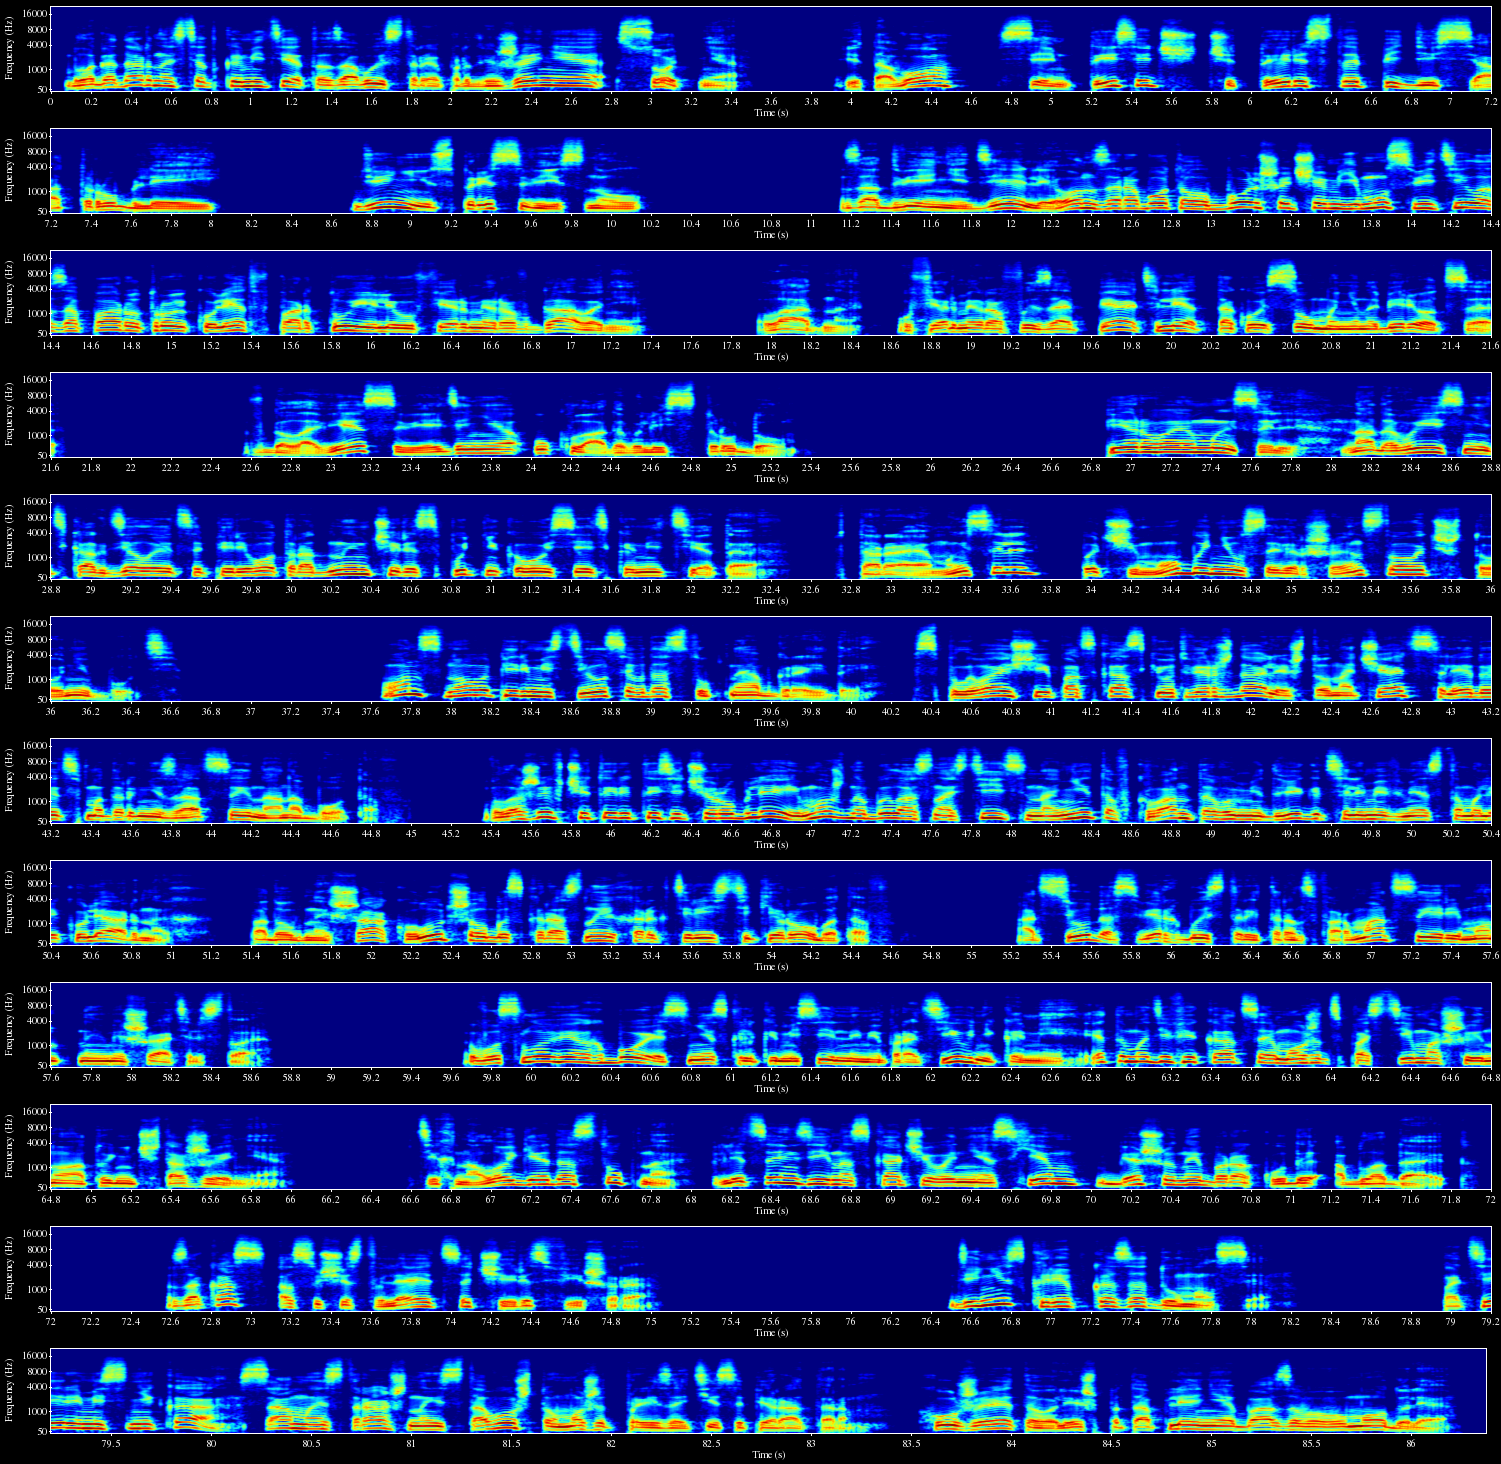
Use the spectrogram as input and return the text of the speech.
Благодарность от комитета за быстрое продвижение – сотня. Итого 7450 рублей. Денис присвистнул. За две недели он заработал больше, чем ему светило за пару-тройку лет в порту или у фермеров гавани. Ладно, у фермеров и за пять лет такой суммы не наберется. В голове сведения укладывались с трудом. Первая мысль. Надо выяснить, как делается перевод родным через спутниковую сеть комитета. Вторая мысль – почему бы не усовершенствовать что-нибудь? Он снова переместился в доступные апгрейды. Всплывающие подсказки утверждали, что начать следует с модернизации наноботов. Вложив 4000 рублей, можно было оснастить нанитов квантовыми двигателями вместо молекулярных. Подобный шаг улучшил бы скоростные характеристики роботов. Отсюда сверхбыстрые трансформации и ремонтные вмешательства. В условиях боя с несколькими сильными противниками эта модификация может спасти машину от уничтожения. Технология доступна. Лицензии на скачивание схем бешеные барракуды обладают. Заказ осуществляется через Фишера. Денис крепко задумался. Потеря мясника – самое страшное из того, что может произойти с оператором. Хуже этого лишь потопление базового модуля –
